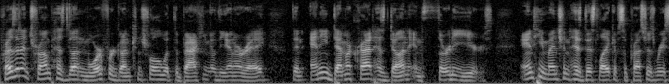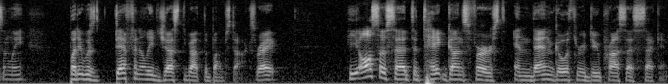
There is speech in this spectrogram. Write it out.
President Trump has done more for gun control with the backing of the NRA than any Democrat has done in 30 years. And he mentioned his dislike of suppressors recently, but it was definitely just about the bump stocks, right? He also said to take guns first and then go through due process second.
